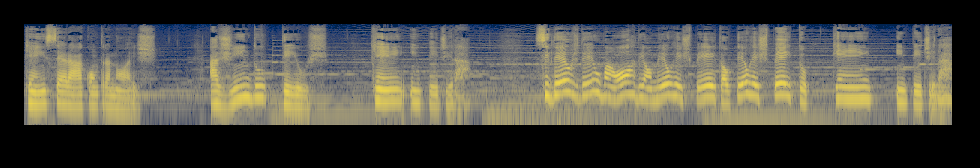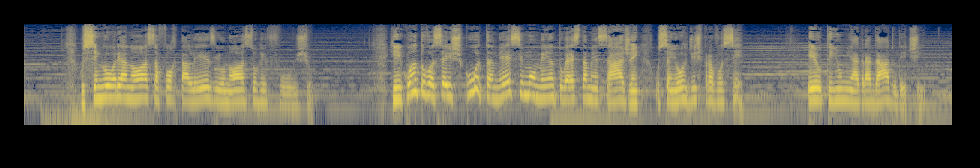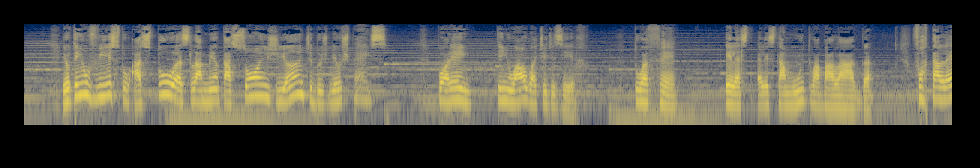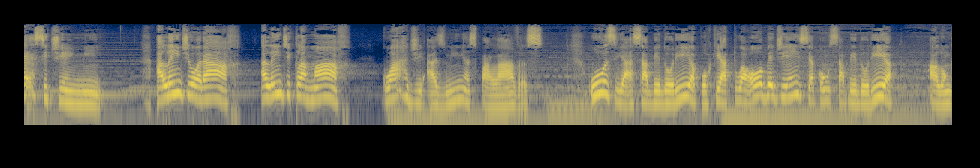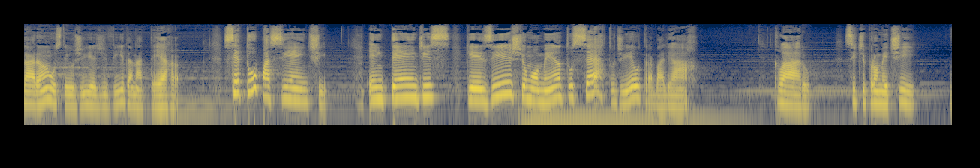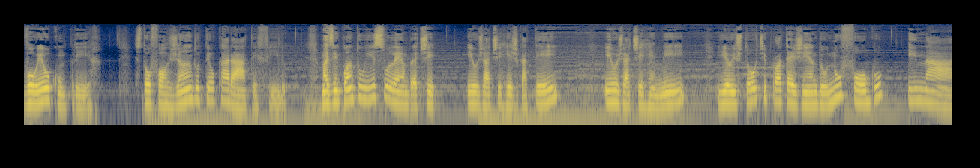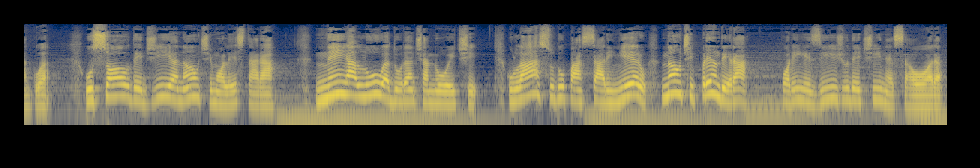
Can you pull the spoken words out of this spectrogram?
quem será contra nós? Agindo Deus, quem impedirá? Se Deus deu uma ordem ao meu respeito, ao teu respeito, quem impedirá? O Senhor é a nossa fortaleza e o nosso refúgio. E enquanto você escuta nesse momento esta mensagem, o Senhor diz para você: Eu tenho me agradado de ti. Eu tenho visto as tuas lamentações diante dos meus pés. Porém, tenho algo a te dizer. Tua fé, ela, está muito abalada fortalece-te em mim. Além de orar, além de clamar, guarde as minhas palavras. Use a sabedoria, porque a tua obediência com sabedoria alongarão os teus dias de vida na terra. Se tu paciente, entendes que existe o um momento certo de eu trabalhar. Claro, se te prometi, vou eu cumprir. Estou forjando o teu caráter, filho. Mas enquanto isso, lembra-te: eu já te resgatei, eu já te remi e eu estou te protegendo no fogo e na água. O sol de dia não te molestará, nem a lua durante a noite. O laço do passarinheiro não te prenderá porém exijo de ti nessa hora.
